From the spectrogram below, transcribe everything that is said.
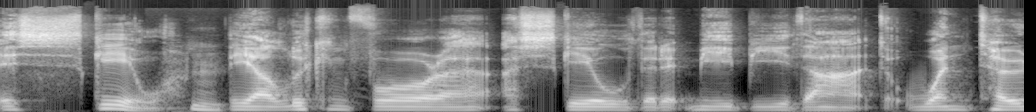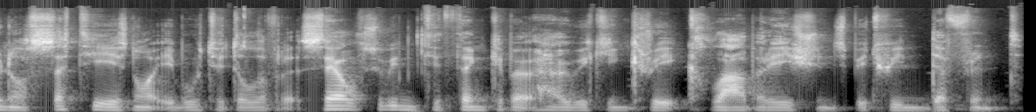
is scale. Mm. They are looking for a, a, scale that it may be that one town or city is not able to deliver itself. So we need to think about how we can create collaborations between different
